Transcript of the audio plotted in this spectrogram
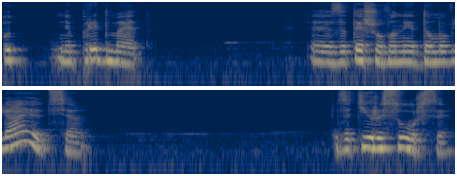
от, предмет за те, що вони домовляються, за ті ресурси,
